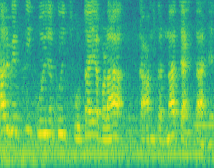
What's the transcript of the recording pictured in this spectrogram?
हर व्यक्ति कोई ना कोई छोटा या बड़ा काम करना चाहता है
